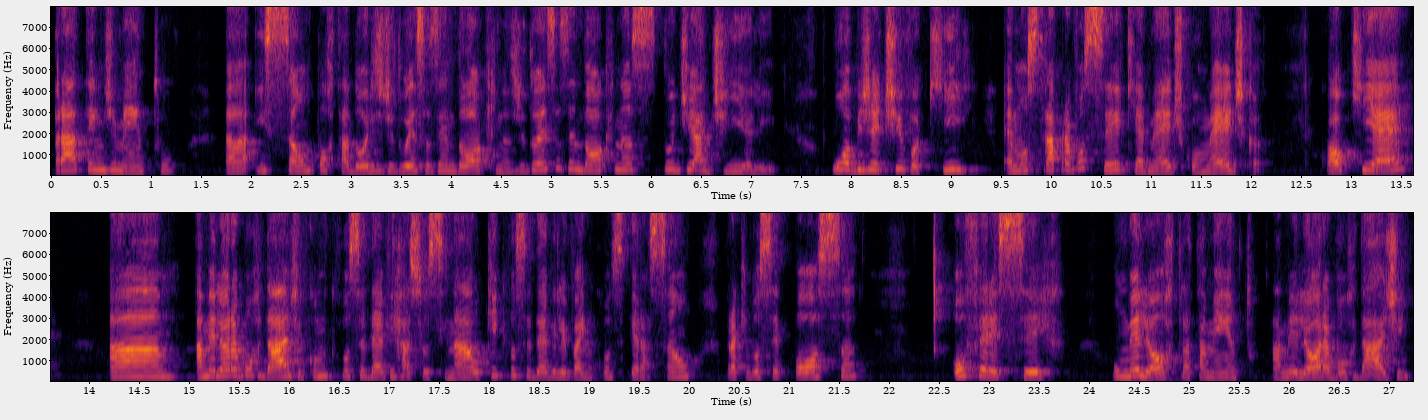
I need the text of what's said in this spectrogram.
para atendimento uh, e são portadores de doenças endócrinas, de doenças endócrinas do dia a dia ali. O objetivo aqui é mostrar para você que é médico ou médica qual que é a, a melhor abordagem, como que você deve raciocinar, o que, que você deve levar em consideração para que você possa oferecer o melhor tratamento, a melhor abordagem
